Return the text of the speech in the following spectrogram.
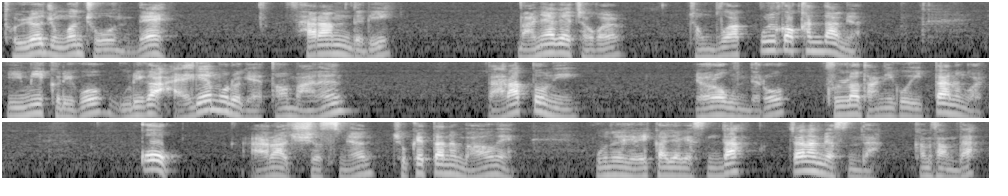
돌려준 건 좋은데 사람들이 만약에 저걸 정부가 꿀꺽한다면 이미 그리고 우리가 알게 모르게 더 많은 나랏돈이 여러 군데로 굴러다니고 있다는 걸 꼭 알아주셨으면 좋겠다는 마음에 오늘 여기까지 하겠습니다. 짜남이었습니다. 감사합니다.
